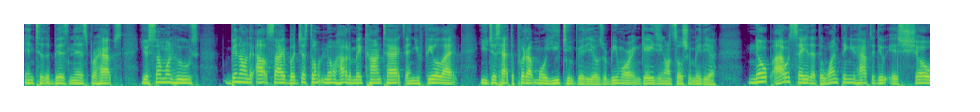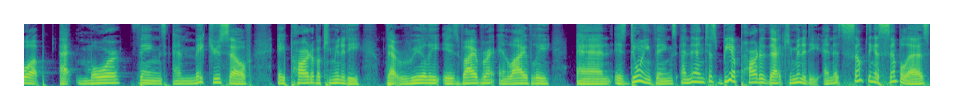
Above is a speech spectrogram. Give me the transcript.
into the business. Perhaps you're someone who's been on the outside but just don't know how to make contact and you feel like you just have to put out more YouTube videos or be more engaging on social media. Nope, I would say that the one thing you have to do is show up at more things and make yourself a part of a community that really is vibrant and lively and is doing things and then just be a part of that community. And it's something as simple as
